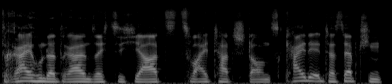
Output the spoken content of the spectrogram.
363 Yards, zwei Touchdowns, keine Interception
